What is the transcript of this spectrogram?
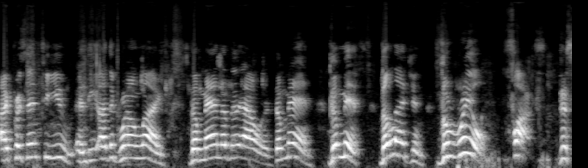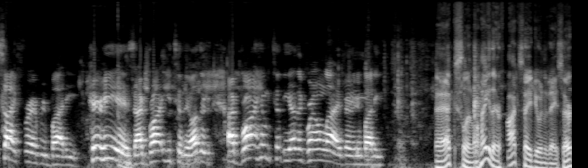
I present to you and the other ground live, the man of the hour, the man, the myth, the legend, the real Fox Decipher, everybody. Here he is. I brought you to the other I brought him to the other ground live, everybody. Excellent. Well, hey there, Fox. How you doing today, sir?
